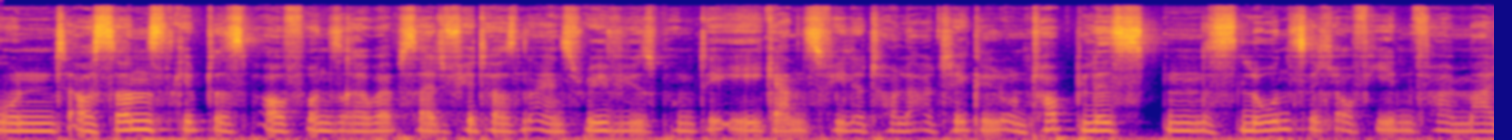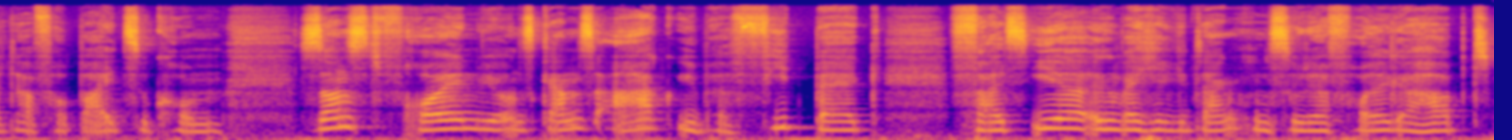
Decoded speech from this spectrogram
Und auch sonst gibt es auf unserer Website 4001reviews.de ganz viele tolle Artikel und Top-Listen. Es lohnt sich auf jeden Fall mal da vorbeizukommen. Sonst freuen wir uns ganz arg über Feedback. Falls ihr irgendwelche Gedanken zu der Folge habt,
